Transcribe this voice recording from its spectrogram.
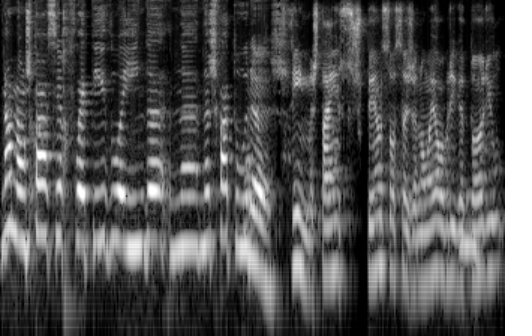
Não, não está a ser refletido ainda na, nas faturas. Sim, mas está em suspenso, ou seja, não é obrigatório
